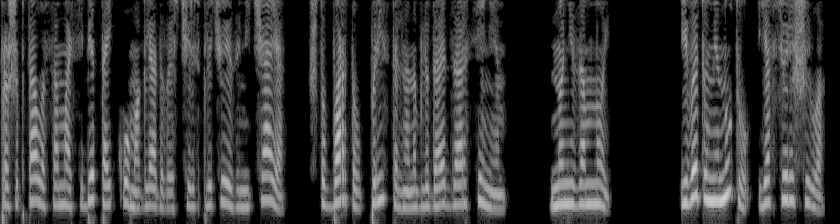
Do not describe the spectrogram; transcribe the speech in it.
прошептала сама себе, тайком оглядываясь через плечо и замечая, что Бартл пристально наблюдает за Арсением, но не за мной. И в эту минуту я все решила.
